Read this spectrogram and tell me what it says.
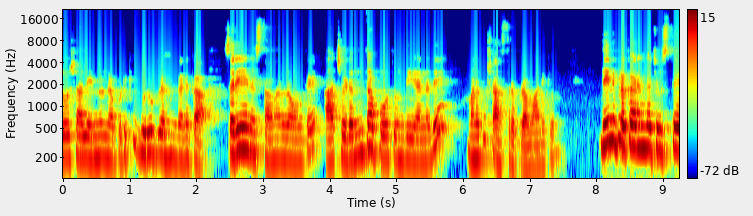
దోషాలు ఎన్నున్నప్పటికీ గురుగ్రహం కనుక సరైన స్థానంలో ఉంటే ఆ చెడంతా పోతుంది అన్నదే మనకు శాస్త్ర ప్రామాణికం. దీని ప్రకారంగా చూస్తే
